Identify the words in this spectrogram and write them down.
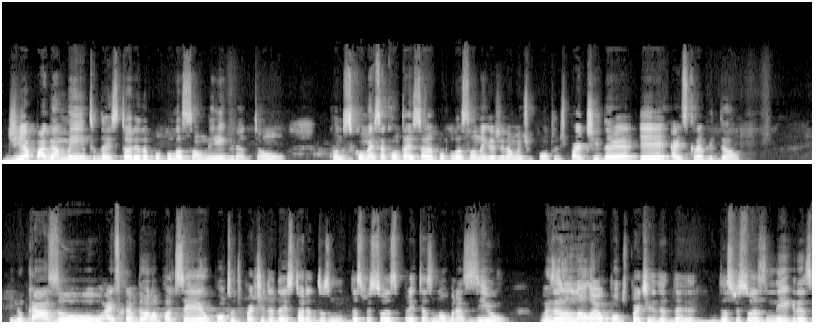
de apagamento da história da população negra. Então, quando se começa a contar a história da população negra, geralmente o ponto de partida é, é a escravidão. E no caso, a escravidão ela pode ser o ponto de partida da história dos, das pessoas pretas no Brasil mas ela não é o ponto de partida da, das pessoas negras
